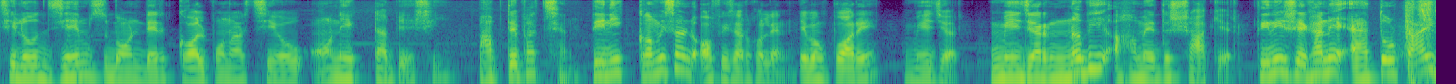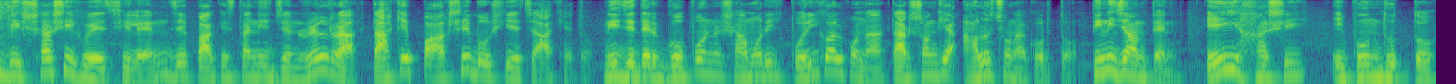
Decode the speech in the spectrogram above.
ছিল জেমস বন্ডের কল্পনার চেয়েও অনেকটা বেশি। ভাবতে পাচ্ছেন? তিনি কমিশন অফিসার হলেন এবং পরে মেজর মেজর নবী আহমেদ শাকের। তিনি সেখানে এতটাই বিশ্বাসী হয়েছিলেন যে পাকিস্তানি জেনারেলরা তাকে পাশে বসিয়ে চা খেত। নিজেদের গোপন সামরিক পরিকল্পনা তার সঙ্গে আলোচনা করত। তিনি জানতেন, এই হাসি, এই বন্ধুত্ব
